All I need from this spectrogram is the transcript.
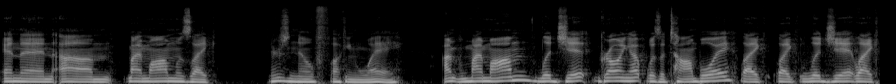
And then um my mom was like there's no fucking way. I'm my mom legit growing up was a tomboy, like like legit like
